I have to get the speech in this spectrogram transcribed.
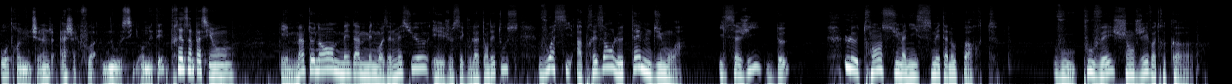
au 3 minutes challenge à chaque fois, nous aussi, on était très impatients. Et maintenant, mesdames, mesdemoiselles, messieurs, et je sais que vous l'attendez tous, voici à présent le thème du mois. Il s'agit de Le transhumanisme est à nos portes. Vous pouvez changer votre corps.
